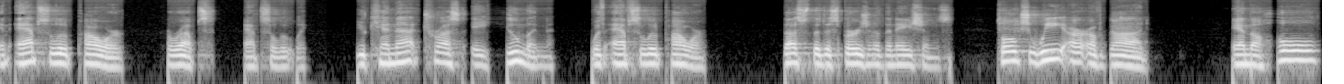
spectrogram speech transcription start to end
and absolute power corrupts absolutely. You cannot trust a human with absolute power. Thus, the dispersion of the nations. Folks, we are of God, and the whole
